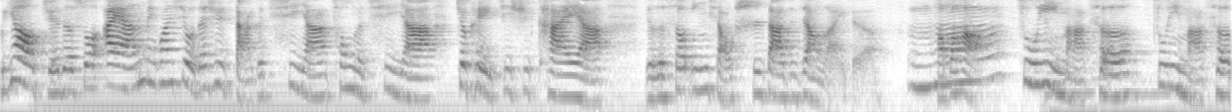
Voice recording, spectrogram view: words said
不要觉得说，哎呀，那没关系，我再去打个气呀，充个气呀，就可以继续开呀。有的时候因小失大就这样来的。嗯，好不好？注意马车，注意马车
